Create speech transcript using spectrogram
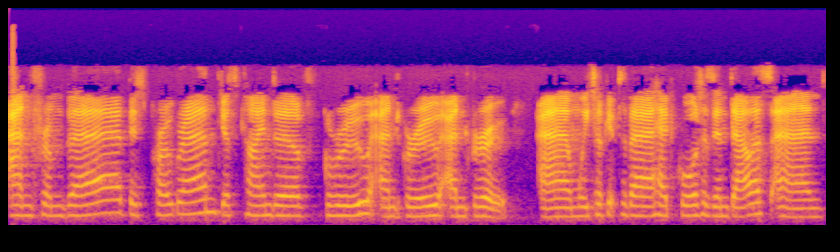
And from there, this program just kind of grew and grew and grew. And we took it to their headquarters in Dallas and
